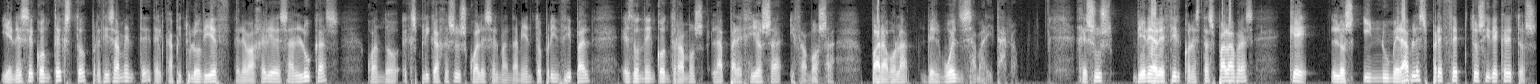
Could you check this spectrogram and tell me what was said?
Y en ese contexto, precisamente, del capítulo 10 del Evangelio de San Lucas, cuando explica Jesús cuál es el mandamiento principal, es donde encontramos la preciosa y famosa parábola del buen samaritano. Jesús viene a decir con estas palabras que los innumerables preceptos y decretos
